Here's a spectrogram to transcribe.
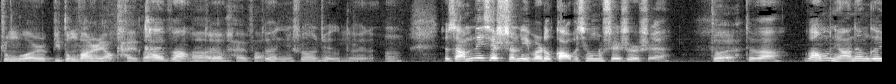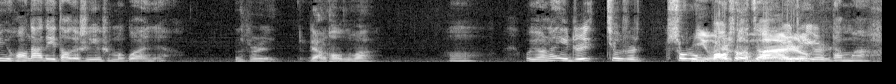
中国人、比东方人要开放，开放啊，对要开放。对，你说的这个对的，嗯，就咱们那些神里边都搞不清楚谁是谁，对，对吧？王母娘娘跟玉皇大帝到底是一个什么关系？那不是两口子吗？嗯我原来一直就是受这种保守教育，我一直以为是他妈。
